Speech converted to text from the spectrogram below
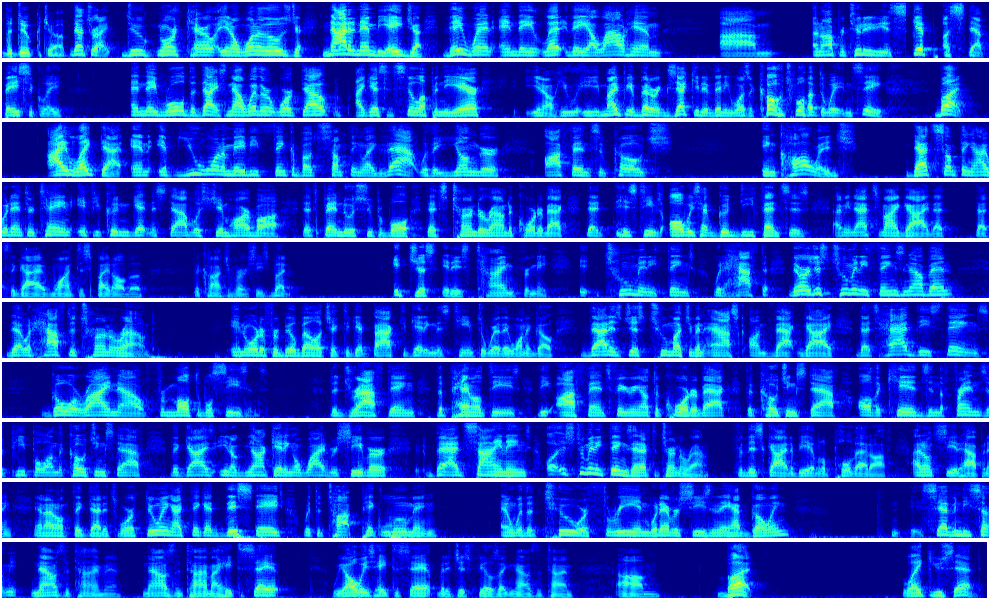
The Duke job. That's right. Duke, North Carolina, you know, one of those jobs, not an NBA job. They went and they let they allowed him um, an opportunity to skip a step basically and they rolled the dice. Now, whether it worked out, I guess it's still up in the air. You know, he, he might be a better executive than he was a coach. We'll have to wait and see. But I like that. And if you want to maybe think about something like that with a younger offensive coach in college, that's something I would entertain if you couldn't get an established Jim Harbaugh that's been to a Super Bowl, that's turned around a quarterback, that his teams always have good defenses. I mean, that's my guy. That that's the guy I'd want despite all the the controversies. But it just it is time for me. It, too many things would have to there are just too many things now, Ben, that would have to turn around in order for Bill Belichick to get back to getting this team to where they want to go. That is just too much of an ask on that guy that's had these things go awry now for multiple seasons. The drafting, the penalties, the offense, figuring out the quarterback, the coaching staff, all the kids and the friends of people on the coaching staff, the guys, you know, not getting a wide receiver, bad signings. Oh, there's too many things that have to turn around for this guy to be able to pull that off. I don't see it happening, and I don't think that it's worth doing. I think at this stage, with the top pick looming, and with a two or three in whatever season they have going, 70 something, now's the time, man. Now's the time. I hate to say it. We always hate to say it, but it just feels like now's the time. Um, but, like you said,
